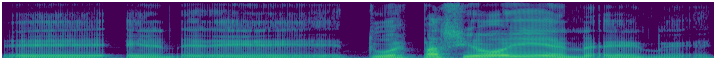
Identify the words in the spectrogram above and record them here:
eh, en, eh, tu espacio hoy en, eh,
